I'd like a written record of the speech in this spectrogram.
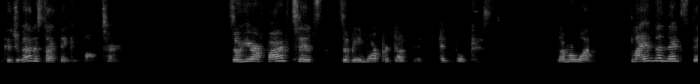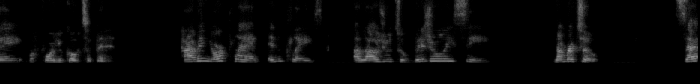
Because you got to start thinking long term. So, here are five tips to be more productive and focused. Number one, plan the next day before you go to bed. Having your plan in place allows you to visually see. Number two, set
